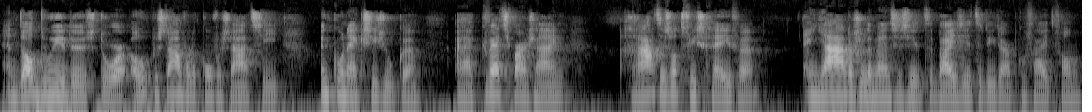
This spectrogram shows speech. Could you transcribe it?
En dat doe je dus door openstaan voor de conversatie, een connectie zoeken, uh, kwetsbaar zijn, gratis advies geven. En ja, er zullen mensen zitten, bij zitten die daar profijt van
